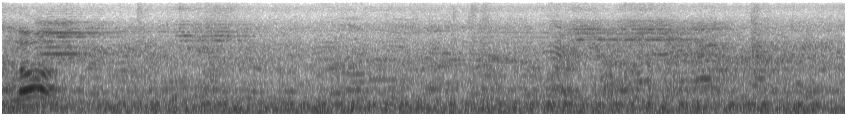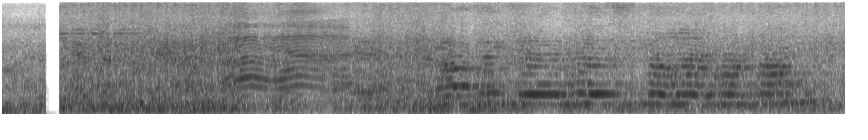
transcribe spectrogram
హలో. ట్రాఫిక్ చేయాల్సిందని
